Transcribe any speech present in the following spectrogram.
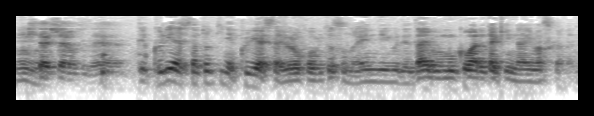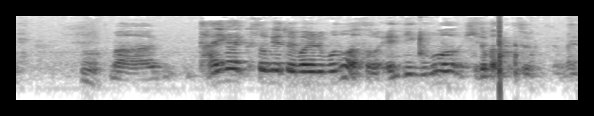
うん。期待しちゃいますね。で、クリアした時にクリアした喜びとそのエンディングでだいぶ報われた気になりますからね。まあ、大概クソゲーと呼ばれるものはそのエンディングもひどかったりするんですよね。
